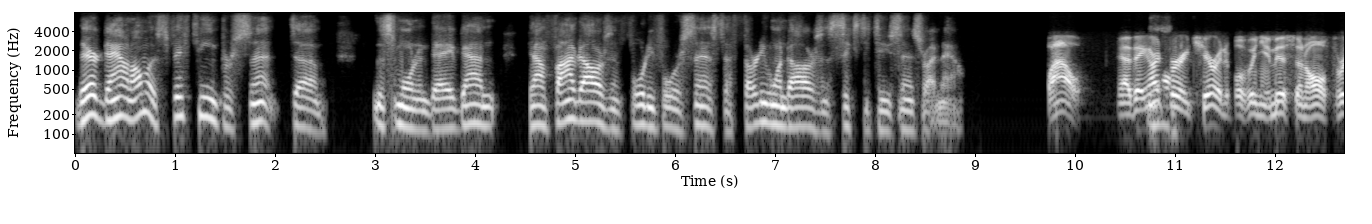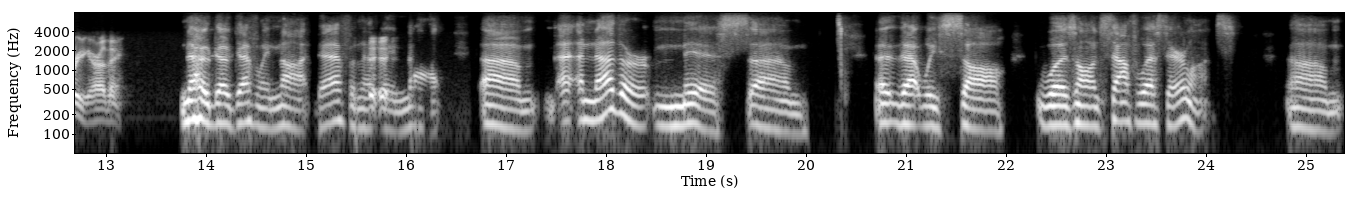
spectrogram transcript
they're down almost 15 percent um, this morning, Dave. Down down five dollars and forty four cents to thirty one dollars and sixty two cents right now. Wow. Now they aren't yeah. very charitable when you miss on all three, are they? No, no, definitely not. Definitely not. Um, another miss um, uh, that we saw was on Southwest Airlines. Um,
